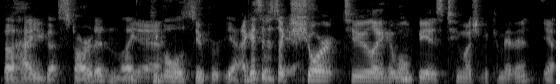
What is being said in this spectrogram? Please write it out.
about how you got started, and like Yeah. people will super yeah. I guess if it's like yes. short too, like it mm-hmm. won't be as too much of a commitment. Yeah.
